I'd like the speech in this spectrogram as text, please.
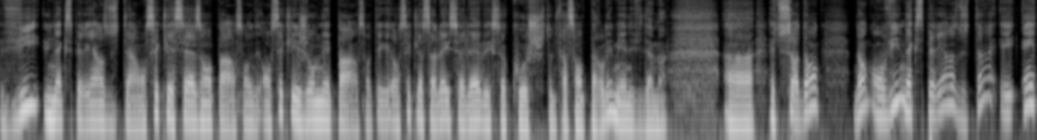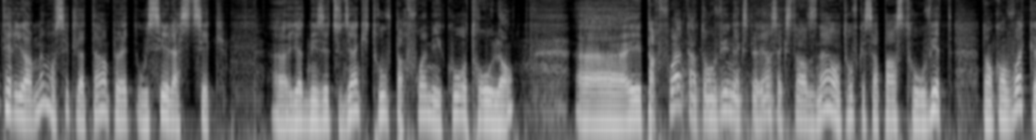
vit une expérience du temps. On sait que les saisons passent, on, sait que les journées passent, on, sait que le soleil se lève et se couche. C'est une façon de parler, bien évidemment. Euh, et tout ça. Donc, donc, on vit une expérience du temps et intérieurement, on sait que le temps peut être aussi élastique. Euh, il y a de mes étudiants qui trouvent parfois mes cours trop longs. Euh, et parfois, quand on vit une expérience extraordinaire, on trouve que ça passe trop vite. Donc, on voit que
